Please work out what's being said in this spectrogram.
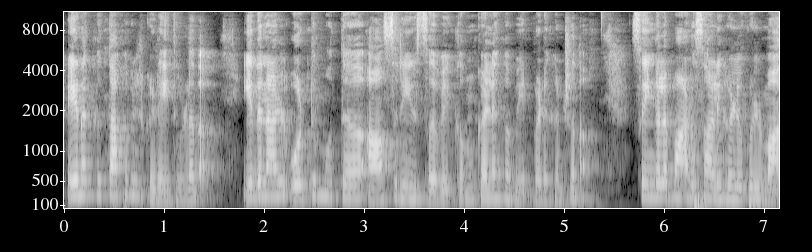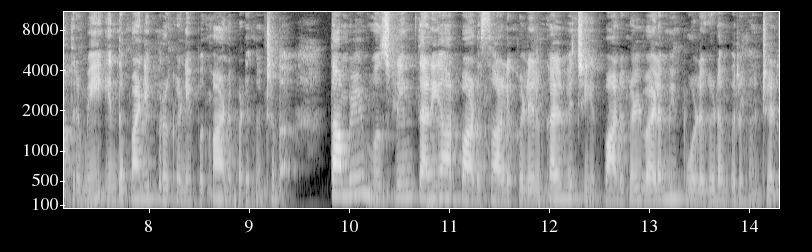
எனக்கு தகவல் கிடைத்துள்ளது. இதனால் ஒட்டுமொத்த ஆசிரியர் சேவைக்கும் களங்கம் ஏற்படுகின்றது. சிங்கள பாடசாலைகளுக்குள் மாத்திரமே இந்த பணி புறக்கணிப்பு காணப்படுகின்றது. தமிழ் முஸ்லிம் தனியார் பாடசாலைகளில் கல்வி செயற்பாடுகள் வழமை போல இடம்பெறுகின்றன.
